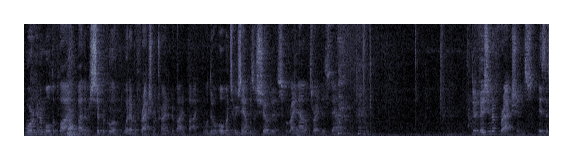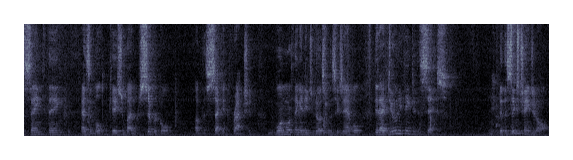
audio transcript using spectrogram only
we're going to multiply by the reciprocal of whatever fraction we're trying to divide by. We'll do a whole bunch of examples to show this, but right now let's write this down. Division of fractions is the same thing as the multiplication by the reciprocal of the second fraction. One more thing I need to notice from this example. Did I do anything to the 6? Did the 6 change at all?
